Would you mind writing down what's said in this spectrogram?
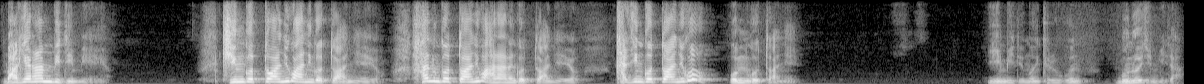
막연한 믿음이에요. 긴 것도 아니고 아닌 것도 아니에요. 하는 것도 아니고 안 하는 것도 아니에요. 가진 것도 아니고 없는 것도 아니에요. 이 믿음은 결국은 무너집니다.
